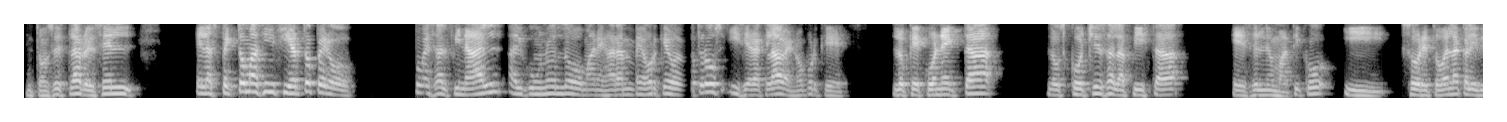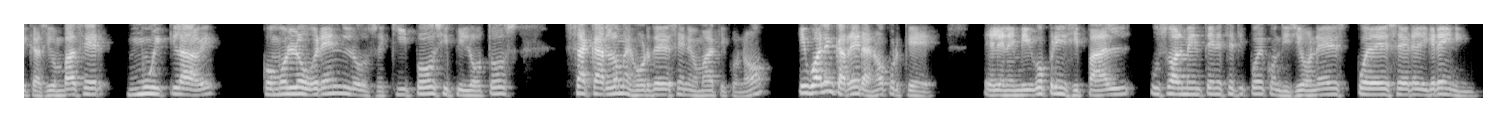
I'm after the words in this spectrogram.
Entonces, claro, es el, el aspecto más incierto, pero pues al final algunos lo manejarán mejor que otros y será clave, ¿no? Porque lo que conecta los coches a la pista es el neumático y sobre todo en la calificación va a ser muy clave cómo logren los equipos y pilotos sacar lo mejor de ese neumático, ¿no? Igual en carrera, ¿no? Porque el enemigo principal usualmente en este tipo de condiciones puede ser el graining,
